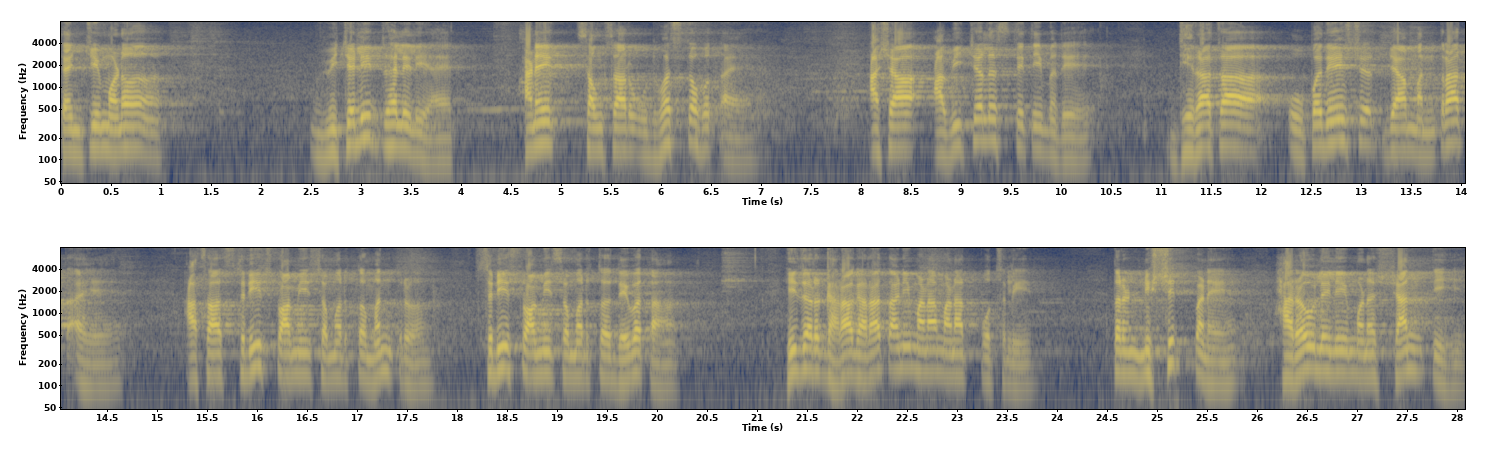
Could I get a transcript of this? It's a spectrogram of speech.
त्यांची मनं विचलित झालेली आहेत. अनेक संसार उद्ध्वस्त होत आहे. अशा अविचल स्थितीमध्ये धीराचा उपदेश ज्या मंत्रात आहे असा श्री स्वामी समर्थ मंत्र श्री स्वामी समर्थ देवता ही जर घराघरात आणि मनामनात पोचली तर निश्चितपणे हरवलेली मनशांती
